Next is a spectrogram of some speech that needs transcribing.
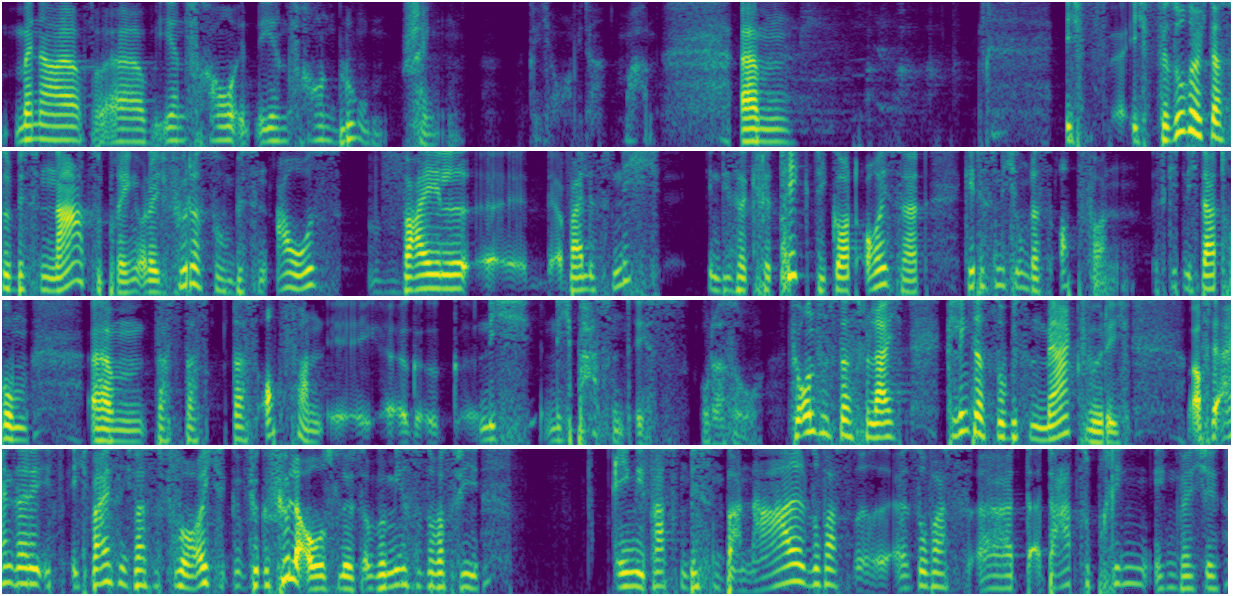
Männer äh, ihren, Frau, ihren Frauen Blumen schenken, kann ich auch mal wieder machen. Ähm, ich, ich versuche euch das so ein bisschen nahe zu bringen oder ich führe das so ein bisschen aus, weil, äh, weil es nicht in dieser Kritik, die Gott äußert, geht es nicht um das Opfern. Es geht nicht darum, ähm, dass das, Opfern äh, äh, nicht, nicht passend ist oder so. Für uns ist das vielleicht, klingt das so ein bisschen merkwürdig. Auf der einen Seite, ich, ich weiß nicht, was es für euch für Gefühle auslöst, aber bei mir ist es sowas wie, irgendwie fast ein bisschen banal, sowas, äh, sowas äh, darzubringen, irgendwelche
